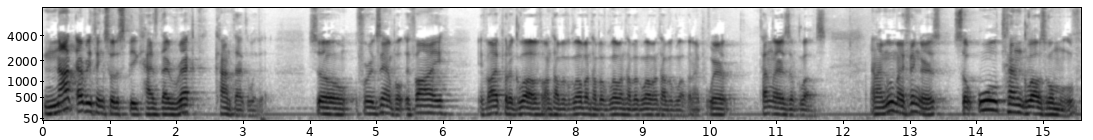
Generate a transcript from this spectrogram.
not everything, so to speak, has direct contact with it. So, for example, if I if I put a glove on top of a glove on top of a glove on top of a glove on top of a glove, and I wear ten layers of gloves, and I move my fingers, so all ten gloves will move.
